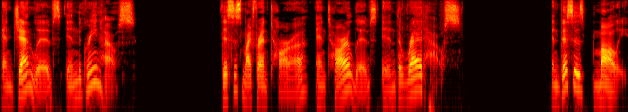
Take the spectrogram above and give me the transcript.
and Jen lives in the greenhouse. This is my friend Tara, and Tara lives in the red house. And this is Molly,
